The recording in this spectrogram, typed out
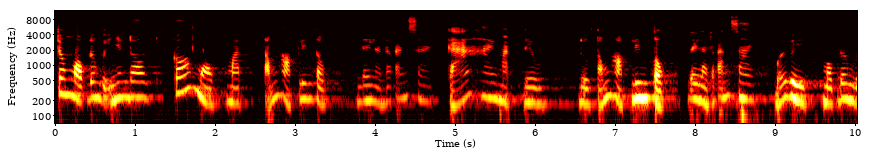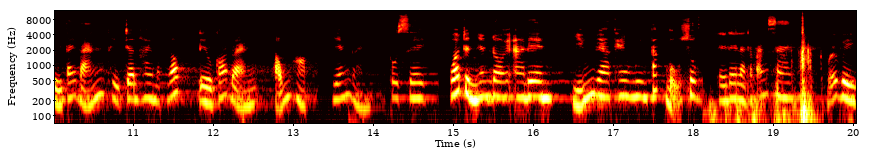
trong một đơn vị nhân đôi có một mạch tổng hợp liên tục. Đây là đáp án sai. Cả hai mạch đều được tổng hợp liên tục. Đây là đáp án sai bởi vì một đơn vị tái bản thì trên hai mạch gốc đều có đoạn tổng hợp gián đoạn câu C. Quá trình nhân đôi ADN diễn ra theo nguyên tắc bổ sung. Thì đây là đáp án sai. Bởi vì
